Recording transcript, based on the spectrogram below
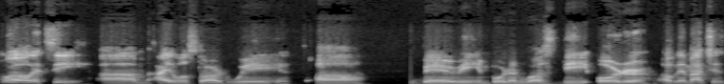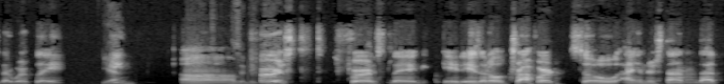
well, let's see. Um, I will start with uh, very important was the order of the matches that were played. Yeah, Um, first, first leg it is at Old Trafford, so I understand that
